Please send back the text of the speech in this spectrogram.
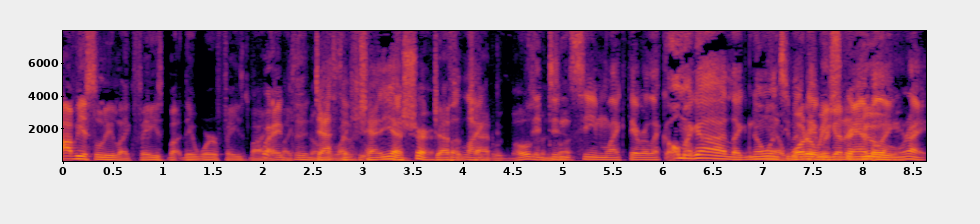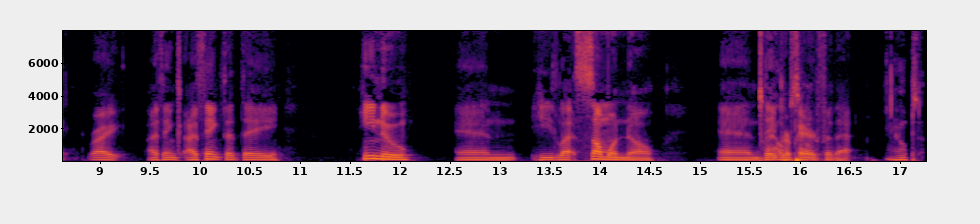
obviously like fazed, but they were fazed by Right, like the you know death like of Chad. Yeah, sure. death but of like, Chadwick Boseman. It didn't but- seem like they were like, oh my god, like no one Yeah, seemed what like are they we were scrambling. do? Right. right. I think I think that they he knew and he let someone know and they prepared for that. I hope so.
